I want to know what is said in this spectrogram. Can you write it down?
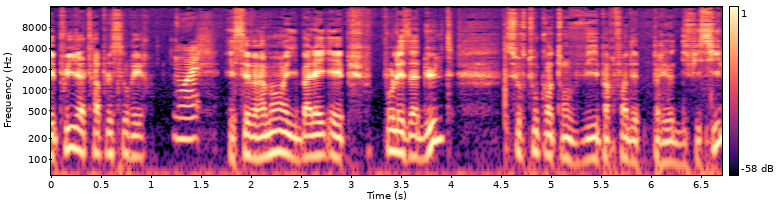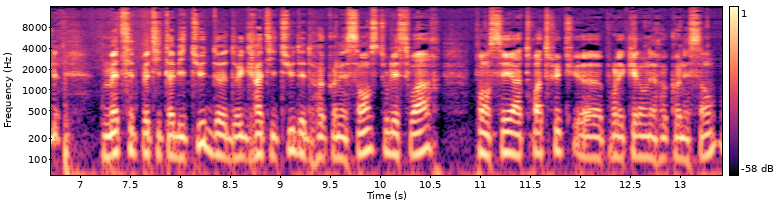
Et puis, il attrape le sourire. Ouais. Et c'est vraiment, il balaye. Et pour les adultes, surtout quand on vit parfois des périodes difficiles, mettre cette petite habitude de, de gratitude et de reconnaissance tous les soirs. Penser à trois trucs euh, pour lesquels on est reconnaissant.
